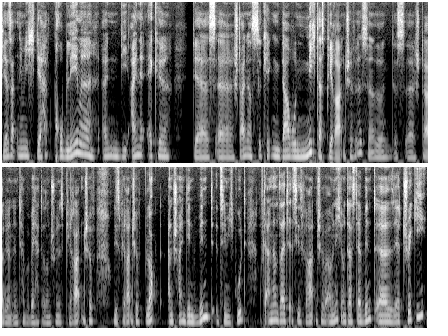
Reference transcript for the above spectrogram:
Der sagt nämlich, der hat Probleme in die eine Ecke des äh, Stadions zu kicken, da wo nicht das Piratenschiff ist. Also das äh, Stadion in Tampa Bay hat ja so ein schönes Piratenschiff und dieses Piratenschiff blockt anscheinend den Wind ziemlich gut. Auf der anderen Seite ist dieses Piratenschiff aber nicht und da ist der Wind äh, sehr tricky.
